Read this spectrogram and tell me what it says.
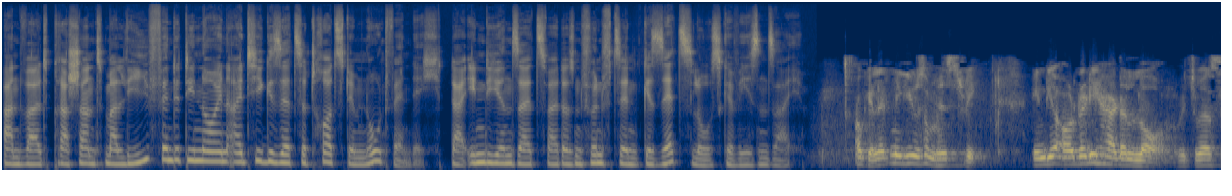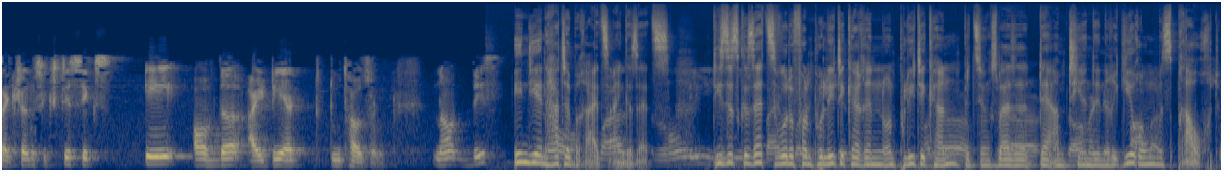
Anwalt Prashant Mali findet die neuen IT-Gesetze trotzdem notwendig, da Indien seit 2015 gesetzlos gewesen sei. Okay, let me give you some history. India already had a law, which was Section 66A of the IT Act 2000. Indien hatte bereits ein Gesetz. Dieses Gesetz wurde von Politikerinnen und Politikern bzw. der amtierenden Regierung missbraucht.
